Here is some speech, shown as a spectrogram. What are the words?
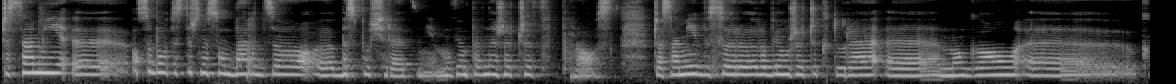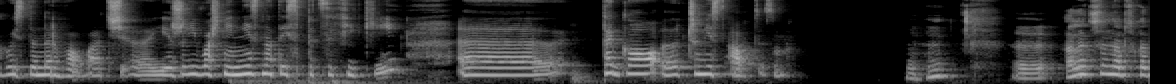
Czasami e, osoby autystyczne są bardzo e, bezpośrednie, mówią pewne rzeczy wprost. Czasami robią rzeczy, które e, mogą kogoś zdenerwować. Jeżeli właśnie nie zna tej specyfiki tego, czym jest autyzm. Mhm. Ale czy na przykład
